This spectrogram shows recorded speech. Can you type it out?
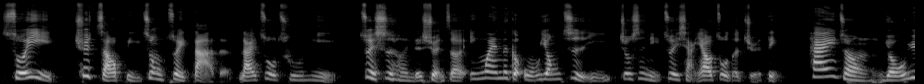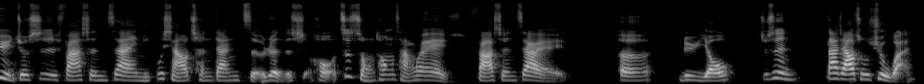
所以去找比重最大的来做出你最适合你的选择，因为那个毋庸置疑就是你最想要做的决定。还有一种犹豫，就是发生在你不想要承担责任的时候。这种通常会发生在呃旅游，就是大家要出去玩，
